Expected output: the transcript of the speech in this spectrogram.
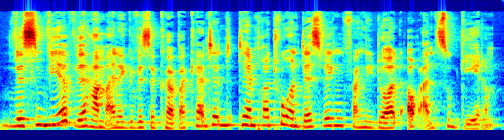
wissen wir. Wir haben eine gewisse Körperkerntemperatur und deswegen fangen die dort auch an zu gären.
